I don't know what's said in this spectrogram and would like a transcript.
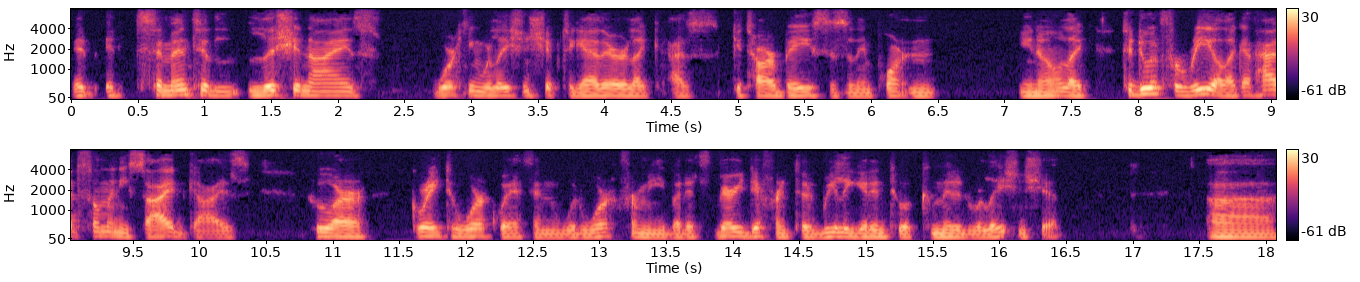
It, it cemented lish and i's working relationship together like as guitar bass is an important you know like to do it for real. Like i've had so many side guys who are great to work with and would work for me, but it's very different to really get into a committed relationship. Uh,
